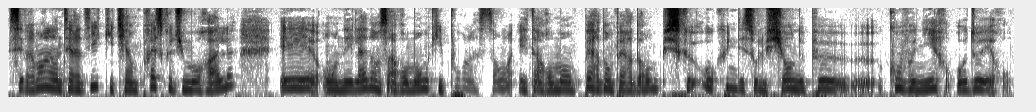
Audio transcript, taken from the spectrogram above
C'est vraiment un interdit qui tient presque du moral, et on est là dans un roman qui, pour l'instant, est un roman perdant-perdant, aucune des solutions ne peut euh, convenir aux deux héros.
